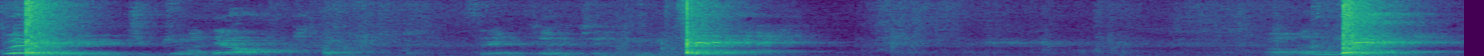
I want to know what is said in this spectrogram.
둘. 집중하세요. 셋, 셋, 셋. 셋. 어, 네.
